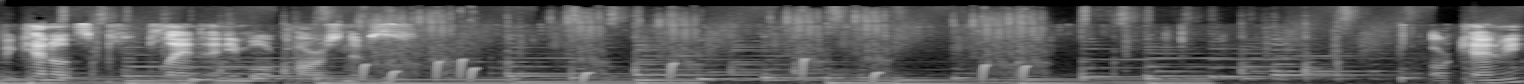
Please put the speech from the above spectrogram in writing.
We cannot plant any more parsnips. Or can we?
